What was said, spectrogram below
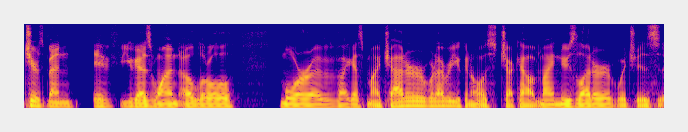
Cheers, Ben. If you guys want a little more of, I guess, my chatter or whatever, you can always check out my newsletter, which is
